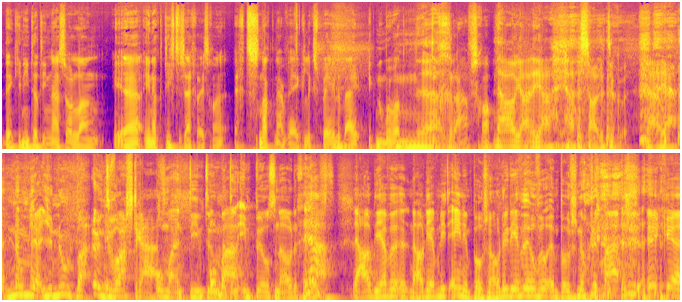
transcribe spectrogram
denk je niet dat hij na zo lang eh, inactief te zijn geweest... gewoon echt snakt naar wekelijks spelen bij, ik noem maar wat, Nou, de graafschap? Nou ja, ja, ja dat zou natuurlijk. nou ja, noem je, je noemt maar een dwarsstraat. Om maar een team te doen dat een impuls nodig heeft. Ja, nou die, hebben, nou, die hebben niet één impuls nodig. Die hebben heel veel impuls nodig. Maar ik, eh,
